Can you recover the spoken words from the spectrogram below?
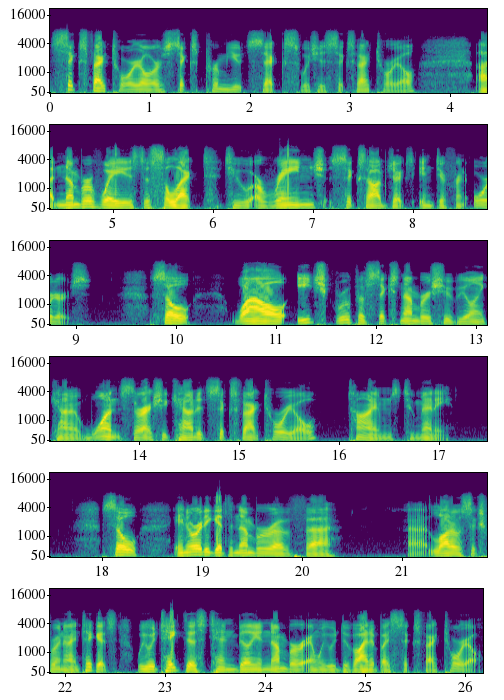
six factorial or six permute six, which is six factorial, uh, number of ways to select to arrange six objects in different orders. So while each group of six numbers should be only counted once, they're actually counted six factorial times too many. So in order to get the number of uh, uh, Lotto 649 tickets, we would take this 10 billion number and we would divide it by 6 factorial.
